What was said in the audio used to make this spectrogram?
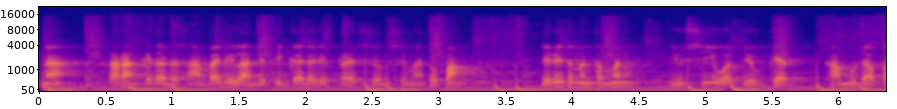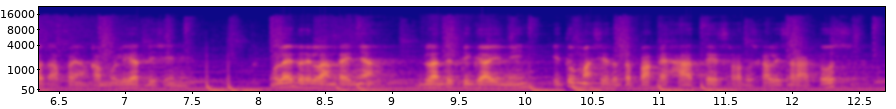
Nah, sekarang kita udah sampai di lantai 3 dari Presium Simatupang. Jadi teman-teman, you see what you get. Kamu dapat apa yang kamu lihat di sini mulai dari lantainya. Di lantai tiga ini itu masih tetap pakai HT 100 kali 100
